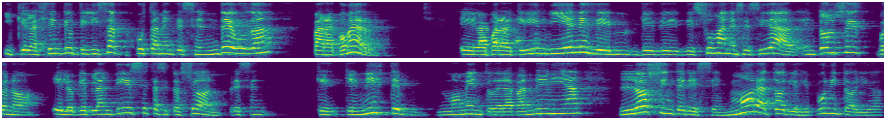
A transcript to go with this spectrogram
y que la gente utiliza, justamente se endeuda para comer eh, o para adquirir bienes de, suma necesidad. Entonces, bueno, eh, lo que planteé es esta situación, que, que en este momento de la pandemia los intereses moratorios y punitorios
